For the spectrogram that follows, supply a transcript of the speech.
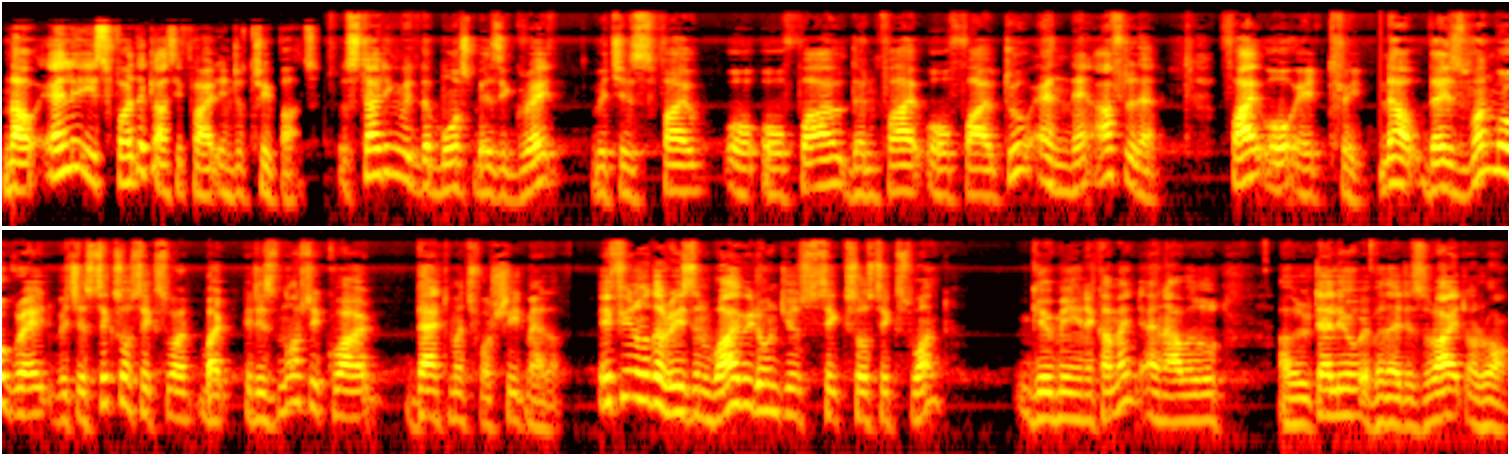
Now LA is further classified into three parts. Starting with the most basic grade which is 5005 then 5052 and then after that 5083. Now there is one more grade which is 6061 but it is not required that much for sheet metal. If you know the reason why we don't use 6061 give me in a comment and I will I will tell you whether it is right or wrong.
